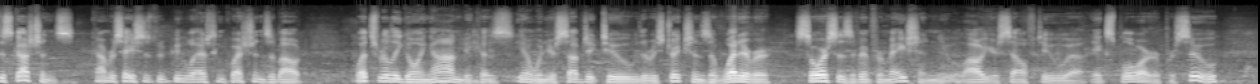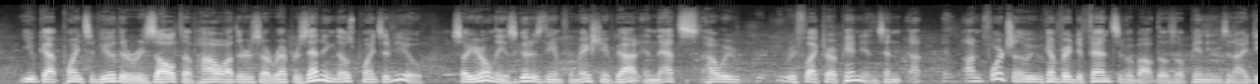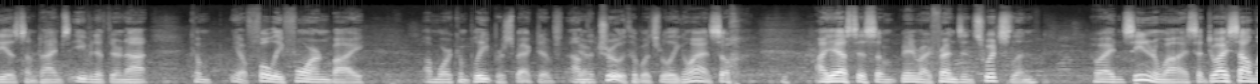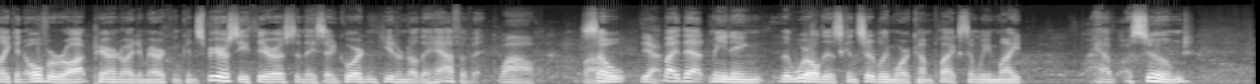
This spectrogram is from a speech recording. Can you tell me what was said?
discussions, conversations with people asking questions about what's really going on because you know when you're subject to the restrictions of whatever sources of information you allow yourself to uh, explore or pursue you've got points of view that are a result of how others are representing those points of view. So you're only as good as the information you've got and that's how we reflect our opinions. And uh, unfortunately we become very defensive about those opinions and ideas sometimes even if they're not com- you know fully formed by a more complete perspective on Yeah. the truth of what's really going on. So I asked this of many of my friends in Switzerland who I hadn't seen in a while. I said, Do I sound like an overwrought, paranoid American conspiracy theorist? And they said, Gordon, you don't know the half of it. Wow. Wow. So, yeah, by that meaning, the world is considerably more complex than we might have assumed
